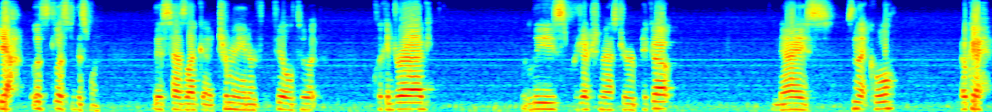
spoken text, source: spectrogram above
yeah, let's let's do this one. This has like a Terminator feel to it. Click and drag release, projection master, pick up, Nice. Isn't that cool? Okay.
